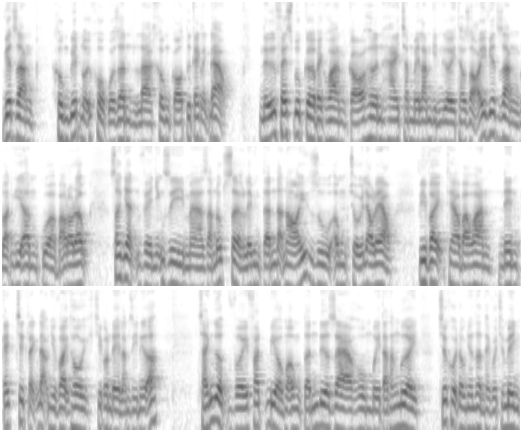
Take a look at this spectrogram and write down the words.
viết rằng không biết nỗi khổ của dân là không có tư cách lãnh đạo. Nữ Facebooker Bạch Hoàn có hơn 215.000 người theo dõi viết rằng đoạn ghi âm của báo Lao động xác nhận về những gì mà Giám đốc Sở Lê Minh Tấn đã nói dù ông chối leo lèo. Vì vậy, theo bà Hoàn, nên cách chức lãnh đạo như vậy thôi, chứ còn để làm gì nữa. Trái ngược với phát biểu mà ông Tấn đưa ra hôm 18 tháng 10 trước Hội đồng Nhân dân Thành phố Hồ Chí Minh,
